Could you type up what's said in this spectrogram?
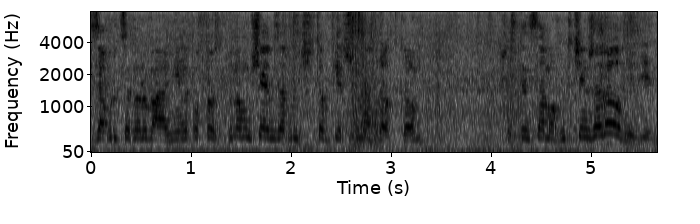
i zawrócę normalnie, ale po prostu no, musiałem zawrócić tą pierwszą nawrotką przez ten samochód ciężarowy, więc...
